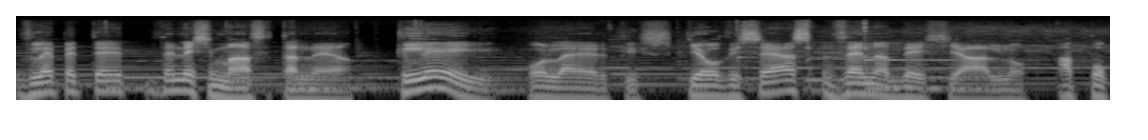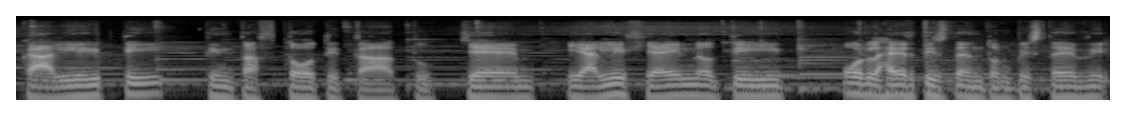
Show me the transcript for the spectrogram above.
Βλέπετε, δεν έχει μάθει τα νέα. Κλαίει ο Λαέρτης και ο Οδυσσέας δεν αντέχει άλλο. Αποκαλύπτει την ταυτότητά του και η αλήθεια είναι ότι ο Λαέρτης δεν τον πιστεύει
